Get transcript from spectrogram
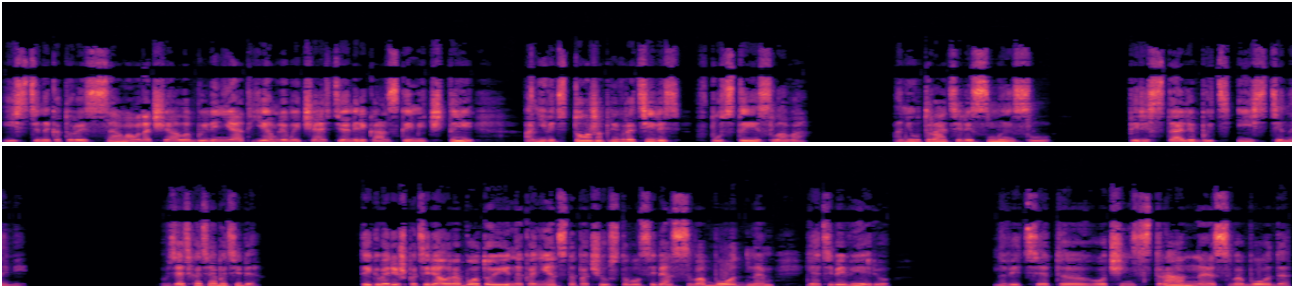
истины, которые с самого начала были неотъемлемой частью американской мечты, они ведь тоже превратились в пустые слова. Они утратили смысл, перестали быть истинами. Взять хотя бы тебя. Ты, говоришь, потерял работу и, наконец-то, почувствовал себя свободным. Я тебе верю. Но ведь это очень странная свобода.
